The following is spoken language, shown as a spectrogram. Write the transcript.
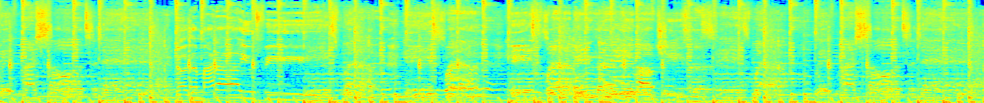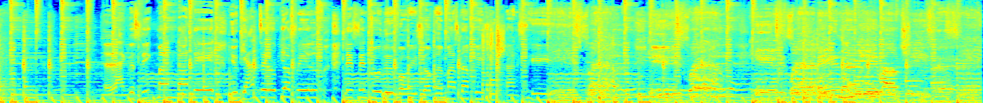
with my soul today. It doesn't matter how you feel. It is well, it is well, it is well in the name of Jesus. It is well with my soul today. Like the sick man that day, you can't help yourself listen to the voice of the master physician. Say, It is well, it is well, it is well in the name of Jesus.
